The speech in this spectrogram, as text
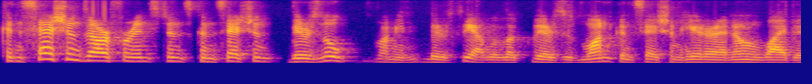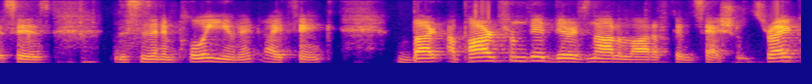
Concessions are, for instance, concession. There's no, I mean, there's yeah, well, look, there's one concession here. I don't know why this is. This is an employee unit, I think. But apart from that, there's not a lot of concessions, right?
